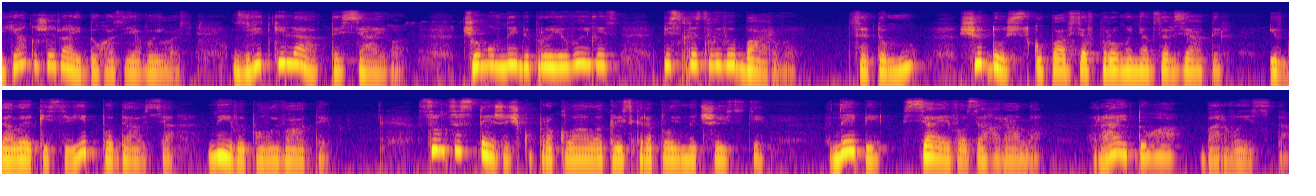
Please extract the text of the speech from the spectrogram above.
Як же райдуга з'явилась? Звідкиля те сяйво? Чому в небі проявились після зливи барви? Це тому, що дощ скупався в променях завзятих і в далекий світ подався ниви поливати. Сонце стежечку проклала крізь краплини чисті, в небі сяєво заграла, райдуга барвиста.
